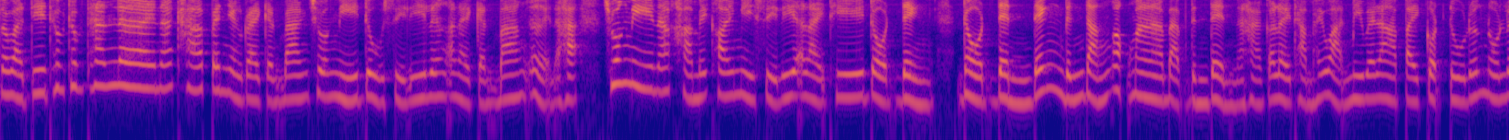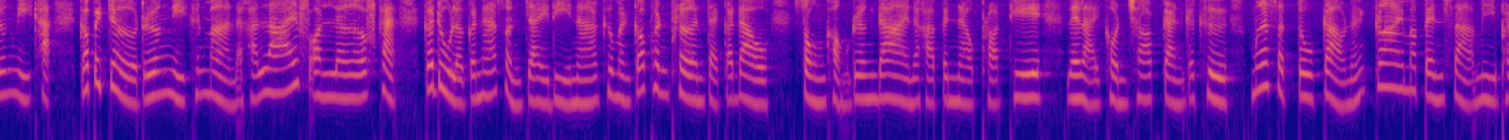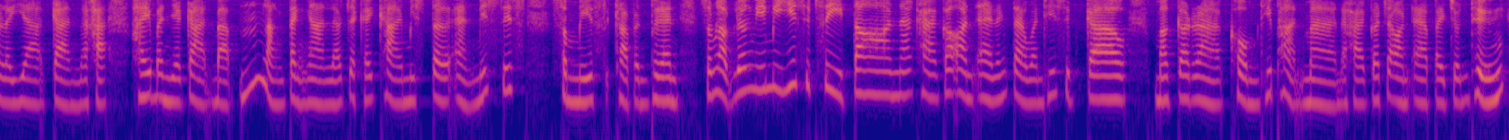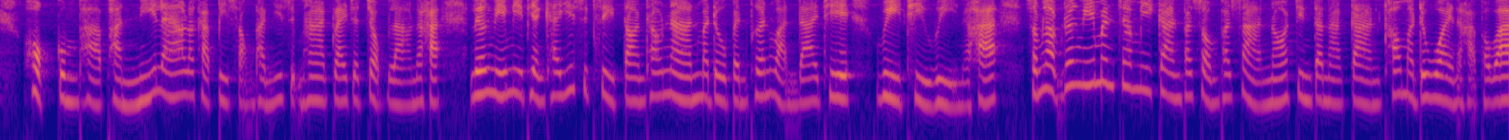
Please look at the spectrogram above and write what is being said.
สวัสดีทุกๆทท่านเลยนะคะ เป็นอย่างไรกันบ้างช่วงนี้ดูซีรีส์เรื่องอะไรกันบ้างเอ่ยนะคะ ช่วงนี้นะคะไม่ค่อยมีซีรีส์อะไรที่โดดเด่ง โดดเด่นเด้งดึงดังออกมาแบบเด่นๆนะคะ ก็เลยทำให้หวานมีเวลาไปกดดูเรื่องโน้นเรื่องนี้ค่ะ ก็ไปเจอเรื่องนี้ขึ้นมานะคะ Life on Love ค่ะ ก็ดูแล้วก็น่าสนใจดีนะ คือมันก็เพลินๆแต่ก็เดาทรงของเรื่องได้นะคะ เป็นแนวพล็อตที่หลายๆ คนชอบกันก็คือ เมื่อศัตรูเก่านั้นกลายมาเป็นสามีภรรยากันนะคะ ให้บรรยากาศแบบหลังแต่งงานแล้วจะคล้ายๆมิสเตอร์แอนด์มิสซิสสมิธค่ะเพื่อนๆสำหรับเรื่องนี้มี 24 ตอนนะคะ ก็ออนแอร์ตั้งแต่วันที่ 19 มกราคมที่ผ่านมานะคะ ก็จะออนแอร์ไปจนถึง 6 กุมภาพันธ์นี้แล้วละค่ะปี 2025 ใกล้จะจบแล้วนะคะ เรื่องนี้มีเพียงแค่ 24 ตอนเท่านั้นมาดูเป็นเพื่อนหวานได้ที่ VTV นะคะสำหรับเรื่องนี้มันจะมีการผสมผสานเนาะจินตนาการเข้ามาด้วยนะคะ เพราะว่า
